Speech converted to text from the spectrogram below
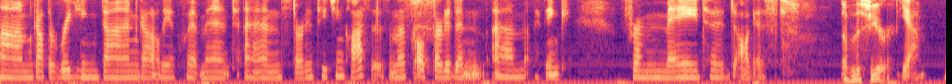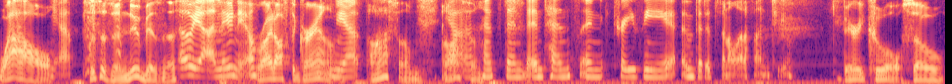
um, got the rigging done, got all the equipment, and started teaching classes. And this all started in, um, I think, from May to August. Of this year. Yeah. Wow. Yeah. So this is a new business. Oh, yeah. New, new. Right off the ground. Yeah. Awesome. Awesome. Yeah, it's been intense and crazy, but it's been a lot of fun too. Very cool. So,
